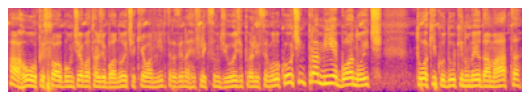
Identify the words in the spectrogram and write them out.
Arro, pessoal, bom dia, boa tarde, boa noite. Aqui é o Amir trazendo a reflexão de hoje para a lista Evolu Coaching. Para mim é boa noite. Estou aqui com o Duque no meio da mata,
